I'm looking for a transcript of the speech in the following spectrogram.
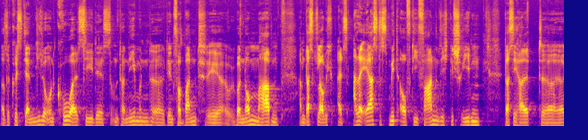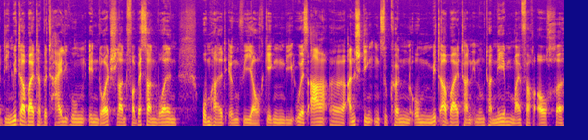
also Christian Miele und Co., als sie das Unternehmen, äh, den Verband äh, übernommen haben, haben das, glaube ich, als allererstes mit auf die Fahnen sich geschrieben, dass sie halt äh, die Mitarbeiterbeteiligung in Deutschland verbessern wollen, um halt irgendwie auch gegen die USA äh, anstinken zu können, um Mitarbeitern in Unternehmen einfach auch äh,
